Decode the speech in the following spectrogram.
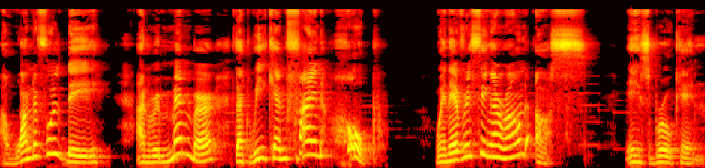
a wonderful day and remember that we can find hope when everything around us is broken.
